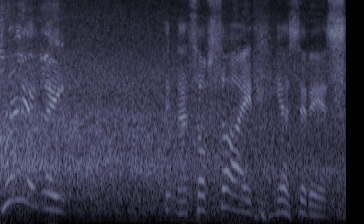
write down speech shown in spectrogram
brilliantly. I think that's offside. Yes, it is.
